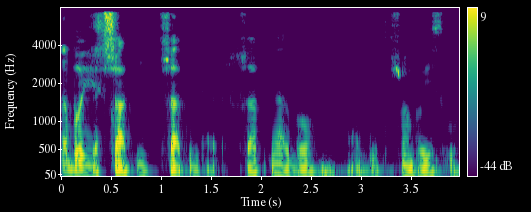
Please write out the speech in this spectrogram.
na boisku. W szatni, w szatni, tak. W szatni albo, albo też na boisku.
